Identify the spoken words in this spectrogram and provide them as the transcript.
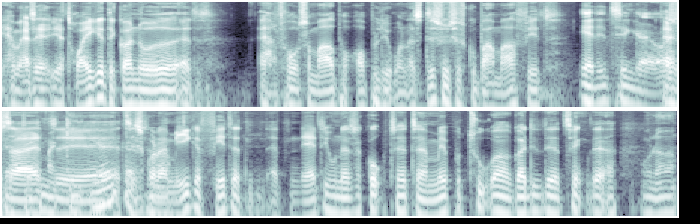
Jamen altså, jeg, jeg tror ikke, at det gør noget, at, at han får så meget på opleveren. Altså, det synes jeg skulle bare meget fedt. Ja, det tænker jeg også. Altså, det at, kan man øh, give, ikke? at det skulle da Altså, mega fedt, at, at Natty, hun er så god til at tage med på tur og gøre de der ting der. 100.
